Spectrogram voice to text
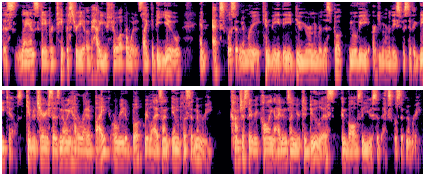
this landscape or tapestry of how you show up or what it's like to be you. And explicit memory can be the do you remember this book movie or do you remember these specific details? Kim Cherry says knowing how to ride a bike or read a book relies on implicit memory. Consciously recalling items on your to-do list involves the use of explicit memory.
